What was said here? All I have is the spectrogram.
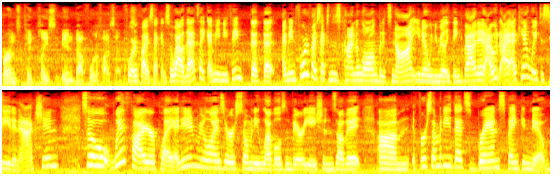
burns take place in about four to five seconds. four to five seconds. So wow, that's like I mean, you think that that I mean, four to five seconds is kind of long, but it's not. You know, when you really think about it, I would I, I can't wait to see it in action. So with fire play, I didn't realize there are so many levels and variations of it. Um, for somebody that's brand spanking new,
